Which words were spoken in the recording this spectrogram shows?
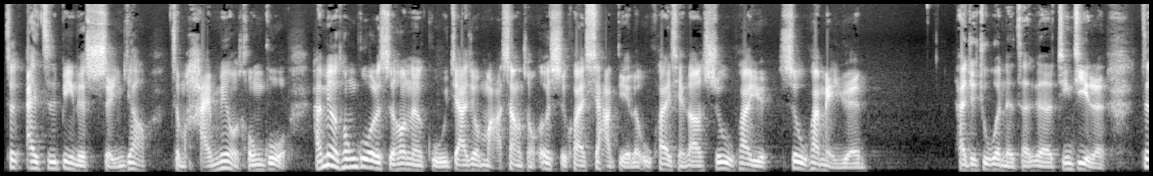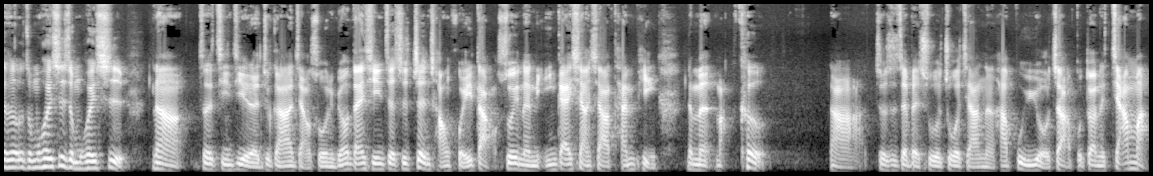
这个艾滋病的神药怎么还没有通过？还没有通过的时候呢，股价就马上从二十块下跌了五块钱到十五块元，十五块美元。他就去问了这个经纪人，这说怎么回事？怎么回事？那这经纪人就跟他讲说：“你不用担心，这是正常回档，所以呢，你应该向下摊平。”那么马克，那就是这本书的作家呢，他不虞有诈，不断的加码，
